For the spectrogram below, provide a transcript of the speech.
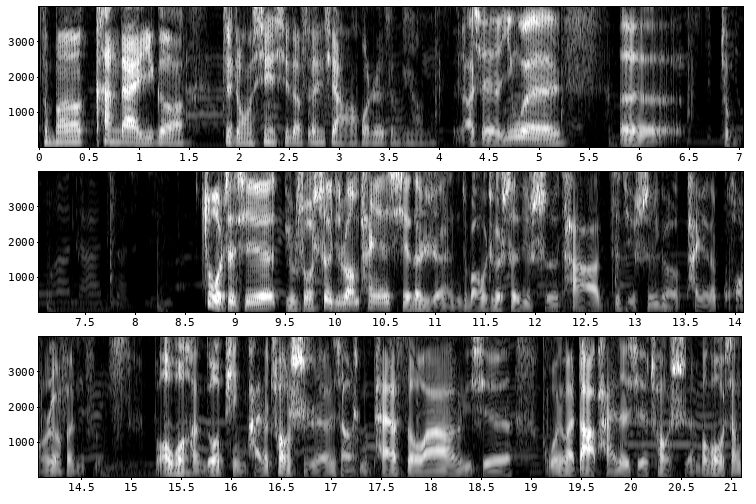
怎么看待一个这种信息的分享啊，或者怎么样的？而且因为呃，就做这些，比如说设计这双攀岩鞋的人，就包括这个设计师，他自己是一个攀岩的狂热分子，包括很多品牌的创始人，像什么 Paso 啊，一些国内外大牌的一些创始人，包括像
